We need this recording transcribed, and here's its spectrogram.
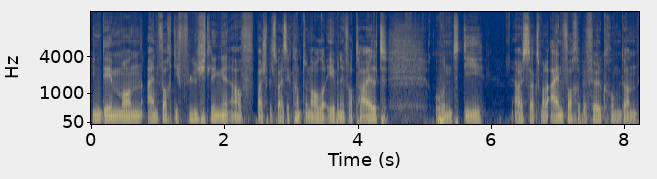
indem man einfach die Flüchtlinge auf beispielsweise kantonaler Ebene verteilt und die, ja, ich sag's mal, einfache Bevölkerung dann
